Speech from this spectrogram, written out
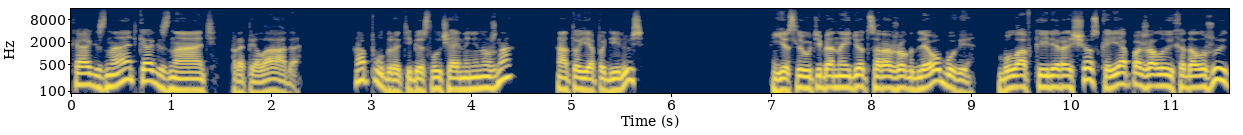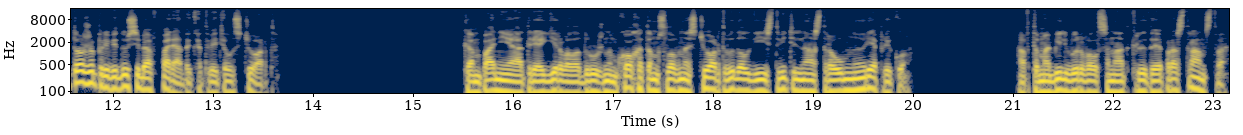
«Как знать, как знать», — пропела Ада. «А пудра тебе случайно не нужна? А то я поделюсь». Если у тебя найдется рожок для обуви, булавка или расческа, я, пожалуй, их одолжу и тоже приведу себя в порядок», — ответил Стюарт. Компания отреагировала дружным хохотом, словно Стюарт выдал действительно остроумную реплику. Автомобиль вырвался на открытое пространство.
